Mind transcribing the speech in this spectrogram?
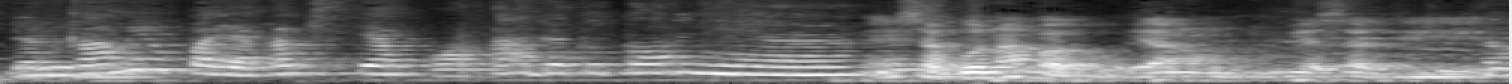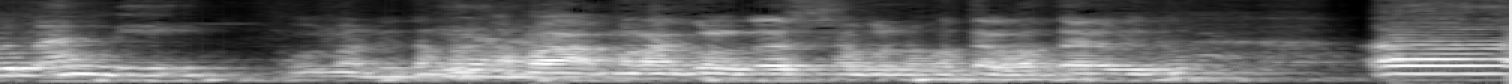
dan kami upayakan setiap kota ada tutornya Ini sabun apa bu yang biasa di sabun mandi sabun mandi? Tangan Iya. apa merangkul ke sabun hotel-hotel gitu? Eh,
